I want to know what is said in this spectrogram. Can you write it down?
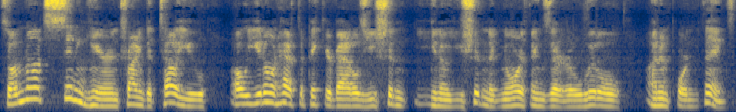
So I'm not sitting here and trying to tell you, oh, you don't have to pick your battles. You shouldn't, you know, you shouldn't ignore things that are little unimportant things.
